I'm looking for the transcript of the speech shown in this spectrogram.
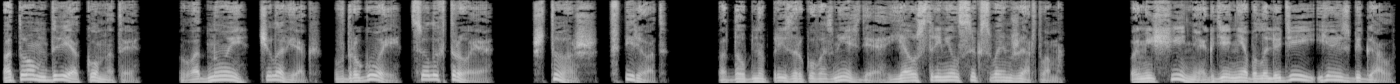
потом две комнаты. В одной — человек, в другой — целых трое. Что ж, вперед. Подобно призраку возмездия, я устремился к своим жертвам. Помещение, где не было людей, я избегал.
